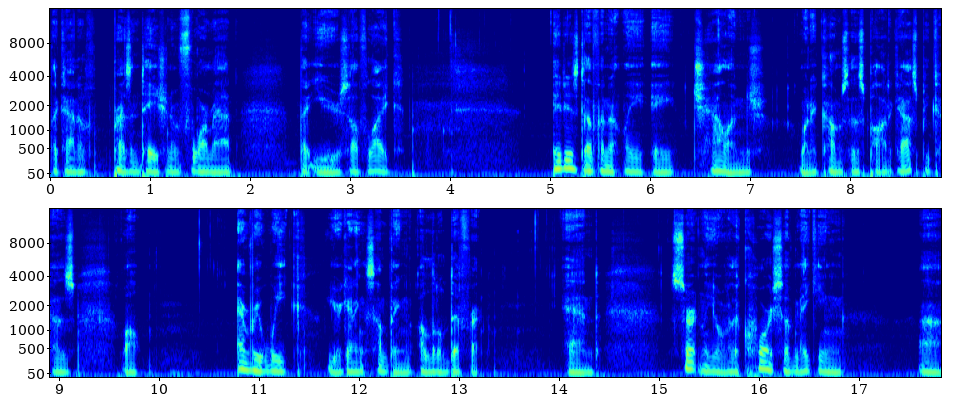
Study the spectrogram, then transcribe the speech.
the kind of presentation and format that you yourself like? It is definitely a challenge when it comes to this podcast because, well, every week you're getting something a little different. And certainly over the course of making uh,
